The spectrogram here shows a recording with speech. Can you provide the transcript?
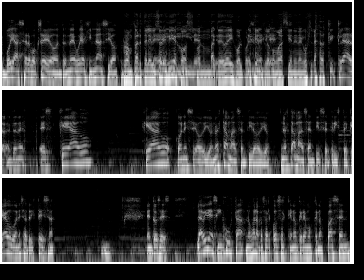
voy a hacer boxeo, ¿entendés? Voy al gimnasio. Romper televisores eh, viejos con un bate de béisbol, por ejemplo, como hacían en algún lado. claro, ¿entendés? Es, ¿qué hago? ¿Qué hago con ese odio? No está mal sentir odio, no está mal sentirse triste. ¿Qué hago con esa tristeza? Entonces, la vida es injusta, nos van a pasar cosas que no queremos que nos pasen,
